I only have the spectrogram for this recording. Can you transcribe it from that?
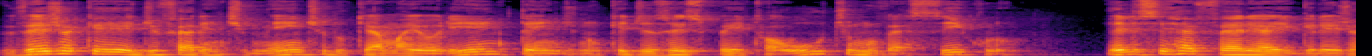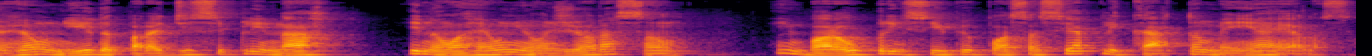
Veja que, diferentemente do que a maioria entende no que diz respeito ao último versículo, ele se refere à igreja reunida para disciplinar e não a reuniões de oração, embora o princípio possa se aplicar também a elas.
